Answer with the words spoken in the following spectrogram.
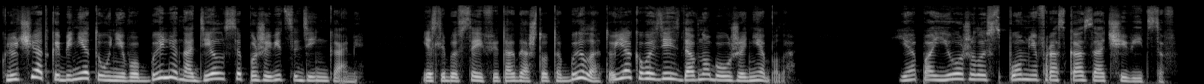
Ключи от кабинета у него были, надеялся поживиться деньгами. Если бы в сейфе тогда что-то было, то Якова здесь давно бы уже не было. Я поежилась, вспомнив рассказы очевидцев.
